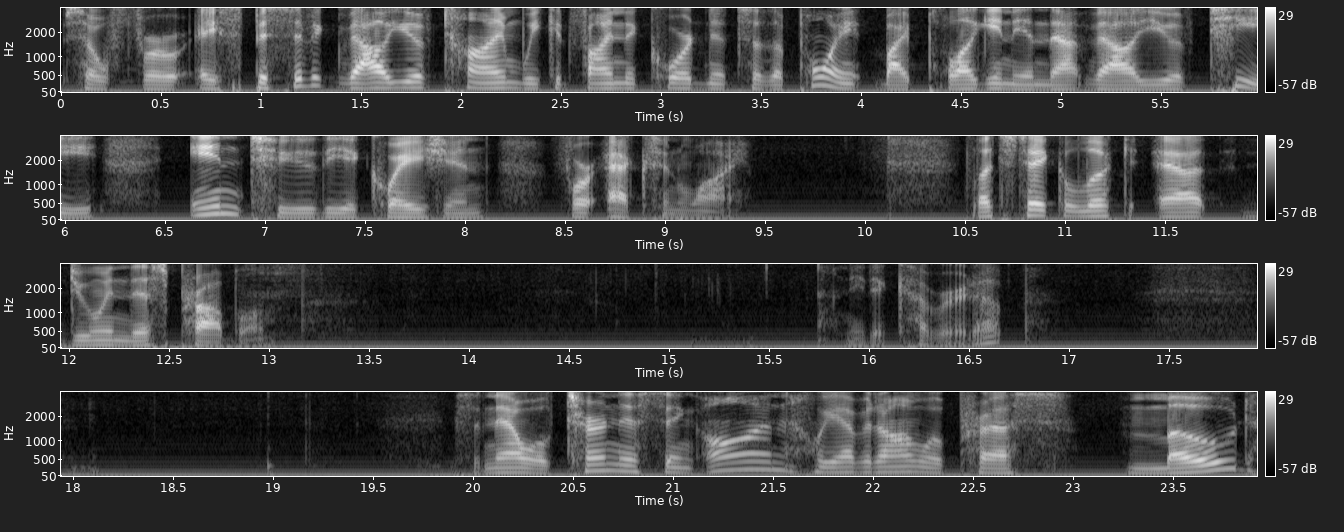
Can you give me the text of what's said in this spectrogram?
so for a specific value of time, we could find the coordinates of the point by plugging in that value of t into the equation for x and y. Let's take a look at doing this problem. I need to cover it up. So now we'll turn this thing on. We have it on. We'll press mode.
